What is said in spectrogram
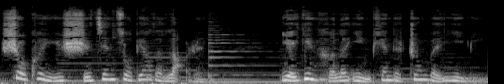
受困于时间坐标的老人。也应和了影片的中文译名。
